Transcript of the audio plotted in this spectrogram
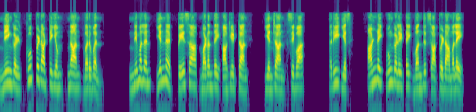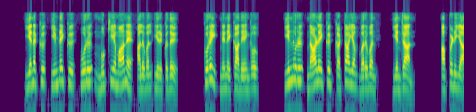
நீங்கள் கூப்பிடாட்டியும் நான் வருவன். நிமலன் என்ன பேசா மடந்தை ஆகிட்டான் என்றான் சிவா. ரீ எஸ். அன்னை உங்களிட்டை வந்து சாப்பிடாமலே எனக்கு இன்றைக்கு ஒரு முக்கியமான அலுவல் இருக்குது. குறை நினைக்காதேங்கோ. இன்னொரு நாளைக்கு கட்டாயம் வருவன் என்றான். அப்படியா?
